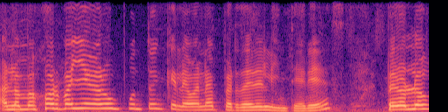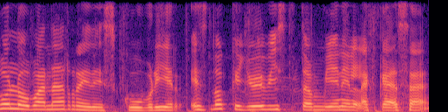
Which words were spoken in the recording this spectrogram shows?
a lo mejor va a llegar un punto en que le van a perder el interés, pero luego lo van a redescubrir. Es lo que yo he visto también en la casa.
